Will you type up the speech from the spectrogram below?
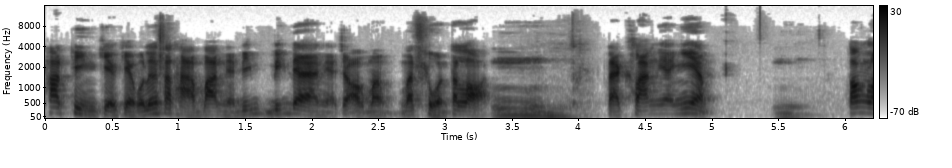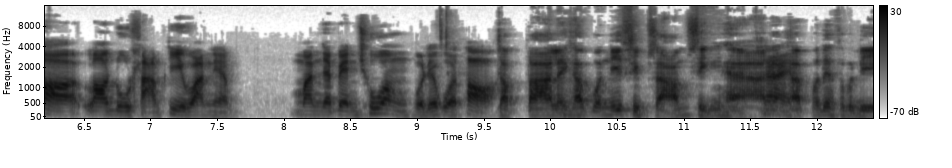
พาดพิงเกี่ยวเกี่ยวกับเรื่องสถาบันเนี่ยบิ๊กบิ๊กแดงเนี่ยจะออกมามาสวนตลอดอืมแต่ครั้งเนี้ยเงียบอืมต้องรอรอดูสามกี่วันเนี่ย มันจะเป็นช่วงหัวเลี้ยวหัวต่อ จับตาเลยครับ วันนี้13สิงหาใช่นะครับพฤหัสบดี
